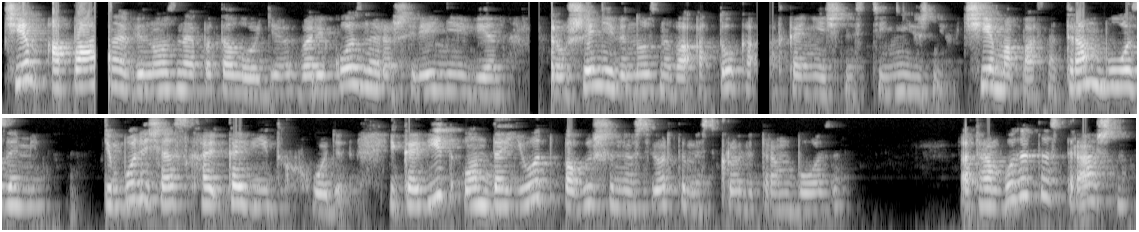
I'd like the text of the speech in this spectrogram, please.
Чем опасна венозная патология? Варикозное расширение вен, нарушение венозного оттока от конечностей нижних. Чем опасно? Тромбозами. Тем более сейчас ковид ходит. И ковид, он дает повышенную свертываемость крови тромбоза. А тромбоз это страшно.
